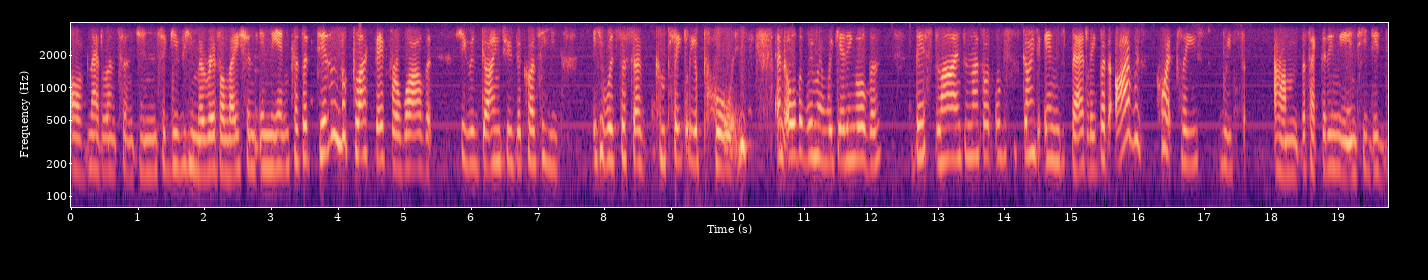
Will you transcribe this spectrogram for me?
of Madeleine St. John to give him a revelation in the end, because it didn't look like there for a while that she was going to, because he he was just so completely appalling, and all the women were getting all the best lines, and I thought, well, this is going to end badly. But I was quite pleased with um, the fact that in the end he did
